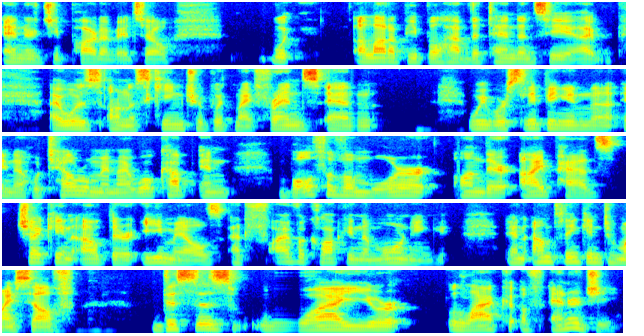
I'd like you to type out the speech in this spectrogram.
energy part of it so we, a lot of people have the tendency i i was on a skiing trip with my friends and we were sleeping in a in a hotel room and i woke up and both of them were on their ipads checking out their emails at five o'clock in the morning and i'm thinking to myself this is why your lack of energy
